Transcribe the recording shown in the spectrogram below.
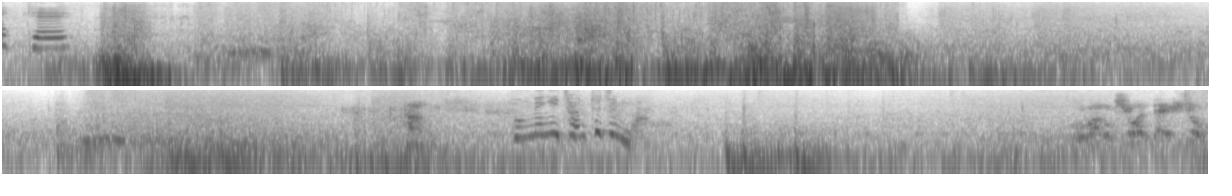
부족해. 동맹이 전투 중이야. 후방 지원 대기 중.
